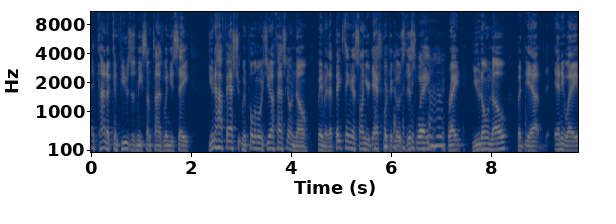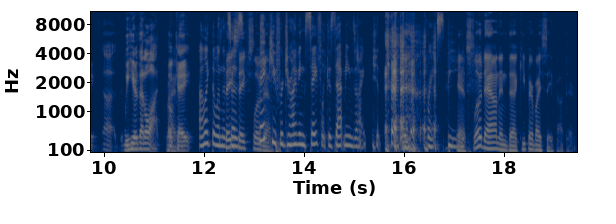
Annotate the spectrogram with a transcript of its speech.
it kind of confuses me sometimes when you say, "Do you know how fast you when pull them over? Do you know how fast you go?" No, wait a minute, that big thing that's on your dashboard that goes this way, right? You don't know, but yeah. Anyway, uh, we hear that a lot. Right. Okay, I like the one that Stay says, safe, slow Thank down." you for driving safely, because that means that I hit right speed. Yeah, slow down and uh, keep everybody safe out there.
